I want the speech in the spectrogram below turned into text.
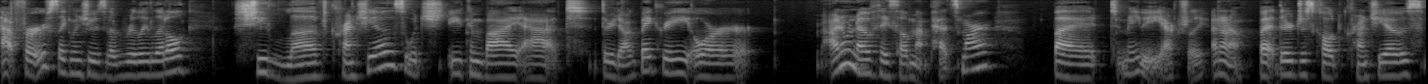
at first, like when she was really little, she loved Crunchios, which you can buy at Three Dog Bakery or I don't know if they sell them at PetSmart, but maybe actually I don't know. But they're just called Crunchios,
